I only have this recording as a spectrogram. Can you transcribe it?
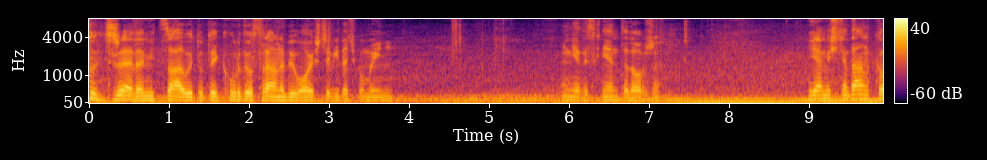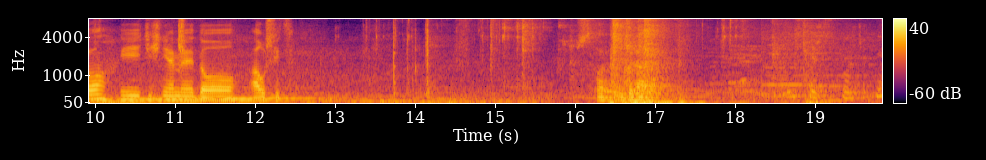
pod drzewem i cały tutaj kurde osrane było. Jeszcze widać po myjni. Nie wyschnięte dobrze. Jemy śniadanko i ciśniemy do Auschwitz. Stoją, wybierają. Też nie?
